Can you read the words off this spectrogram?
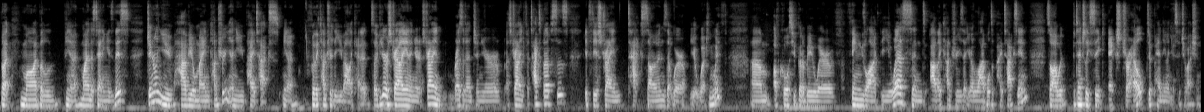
but my you know my understanding is this: generally, you have your main country and you pay tax, you know, for the country that you've allocated. So if you're Australian and you're an Australian resident and you're Australian for tax purposes, it's the Australian tax zones that we're you're working with. Um, of course, you've got to be aware of things like the US and other countries that you're liable to pay tax in. So I would potentially seek extra help depending on your situation.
